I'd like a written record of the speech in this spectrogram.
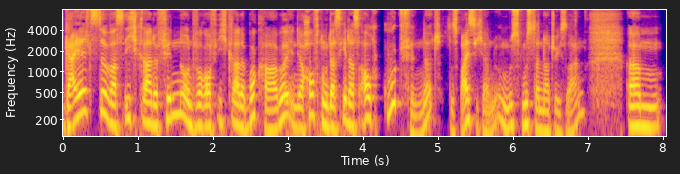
Geilste, was ich gerade finde und worauf ich gerade Bock habe, in der Hoffnung, dass ihr das auch gut findet. Das weiß ich ja, muss, muss dann natürlich sagen. Ähm,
